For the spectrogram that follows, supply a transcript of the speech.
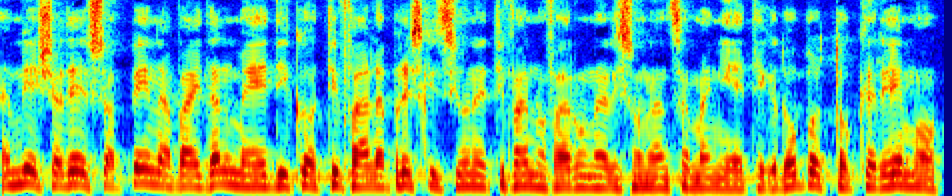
Invece adesso appena vai dal medico ti fa la prescrizione e ti fanno fare una risonanza magnetica. Dopo toccheremo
